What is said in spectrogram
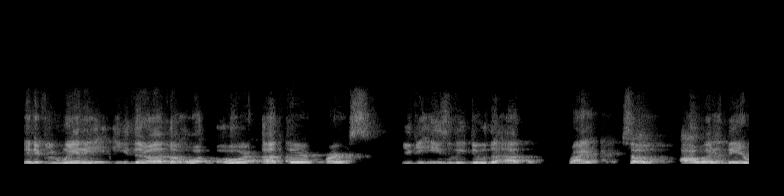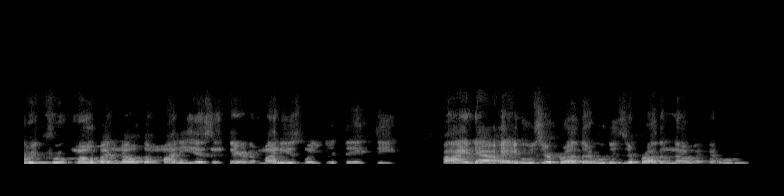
And if you win in either of the or, or other first, you can easily do the other, right? So always be in recruit mode, but know the money isn't there. The money is when you dig deep, find out, hey, who's your brother? Who does your brother know? And who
